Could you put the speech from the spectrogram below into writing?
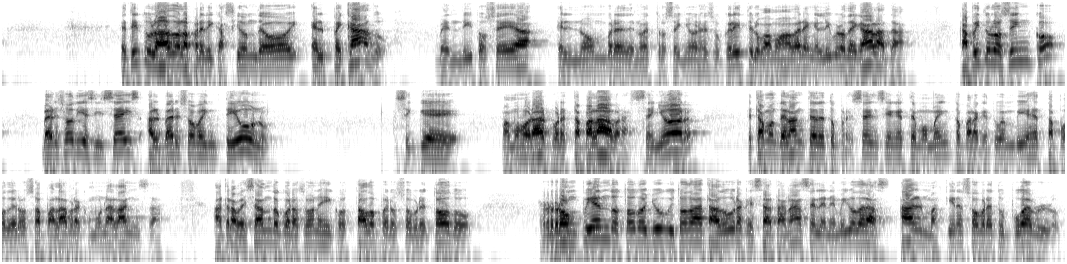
He titulado la predicación de hoy, El pecado. Bendito sea el nombre de nuestro Señor Jesucristo. Y lo vamos a ver en el libro de Gálatas, capítulo 5, verso 16 al verso 21. Así que vamos a orar por esta palabra. Señor, Estamos delante de tu presencia en este momento para que tú envíes esta poderosa palabra como una lanza, atravesando corazones y costados, pero sobre todo rompiendo todo yugo y toda atadura que Satanás, el enemigo de las almas, tiene sobre tu pueblo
